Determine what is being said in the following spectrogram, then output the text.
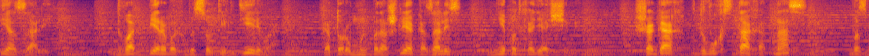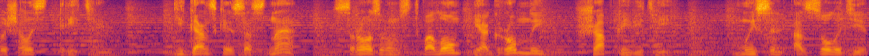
и азалий. Два первых высоких дерева, к которым мы подошли, оказались неподходящими. В шагах в двухстах от нас возвышалось третье. Гигантская сосна с розовым стволом и огромной шапкой ветвей. Мысль о золоте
